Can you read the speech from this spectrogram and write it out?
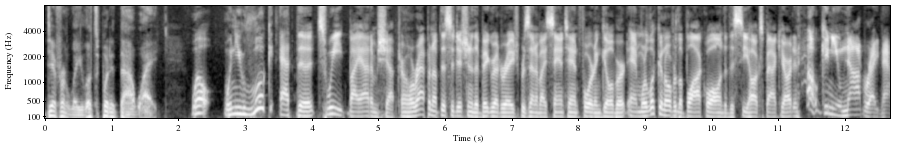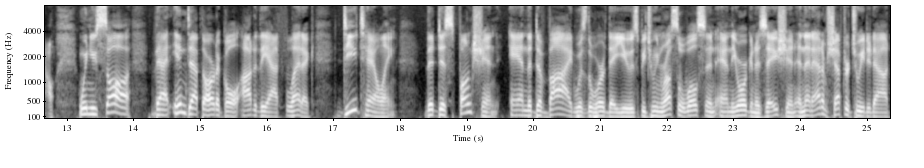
differently. Let's put it that way. Well, when you look at the tweet by Adam Schefter, and we're wrapping up this edition of the Big Red Rage presented by Santan Ford and Gilbert, and we're looking over the block wall into the Seahawks backyard, and how can you not right now? When you saw that in-depth article out of the Athletic detailing the dysfunction and the divide was the word they used between Russell Wilson and the organization. And then Adam Schefter tweeted out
